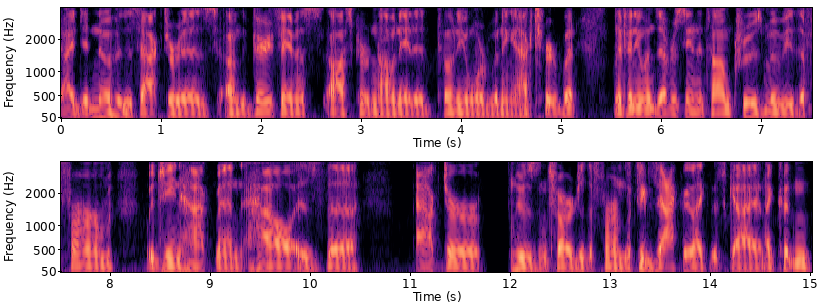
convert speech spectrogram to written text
I didn't know who this actor is. Um, very famous Oscar nominated, Tony Award winning actor. But if anyone's ever seen the Tom Cruise movie, The Firm with Gene Hackman, Hal is the actor who's in charge of the firm looked exactly like this guy and i couldn't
